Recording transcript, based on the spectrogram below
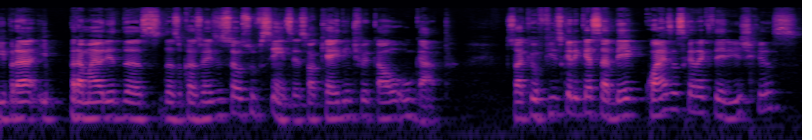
E para e maioria das, das ocasiões isso é o suficiente, você só quer identificar o, o gato. Só que o físico ele quer saber quais as características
